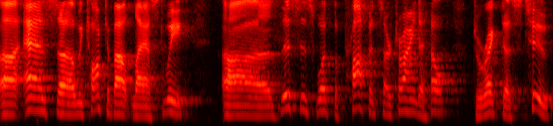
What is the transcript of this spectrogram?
uh, as uh, we talked about last week, uh, this is what the prophets are trying to help direct us to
